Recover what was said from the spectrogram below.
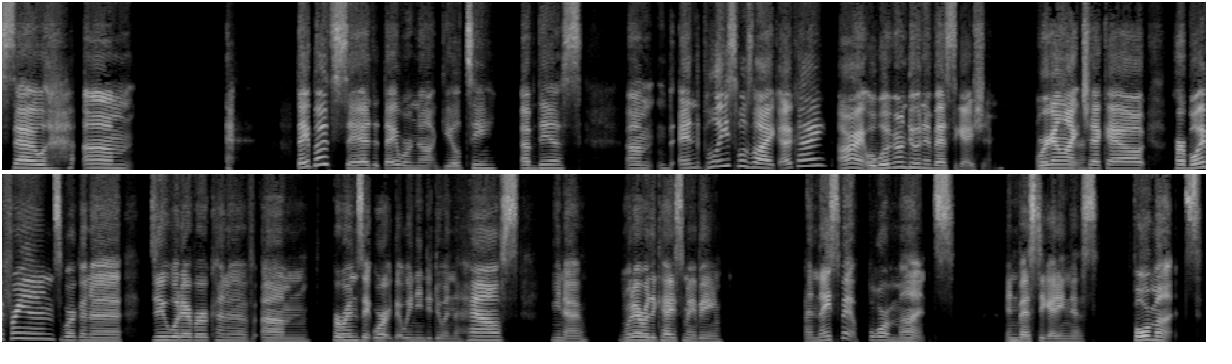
So, um they both said that they were not guilty of this. Um, and the police was like, okay, all right, well, we're going to do an investigation. We're going to like Sure. check out her boyfriends. We're going to do whatever kind of um, forensic work that we need to do in the house, you know, whatever the case may be. And they spent four months investigating this. Four months.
